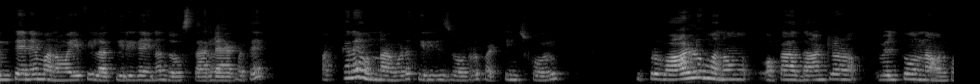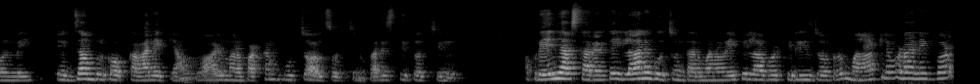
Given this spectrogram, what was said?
ఉంటేనే మన వైపు ఇలా తిరిగైనా చూస్తారు. లేకపోతే పక్కనే ఉన్నా కూడా తిరిగి చూడరు పట్టించుకోరు. ఇప్పుడు వాళ్ళు మనం ఒక దాంట్లో వెళ్తూ ఉన్నాం అనుకోండి. ఎగ్జాంపుల్కి ఒక కార్ ఎక్కాం. వాళ్ళు మన పక్కన కూర్చోవాల్సి వచ్చిన పరిస్థితి వచ్చింది. అప్పుడు ఏం చేస్తారంటే ఇలానే కూర్చుంటారు. మన వైపు ఇలా కూడా తిరిగి చూడరు మాట్లాడడానికి కూడా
